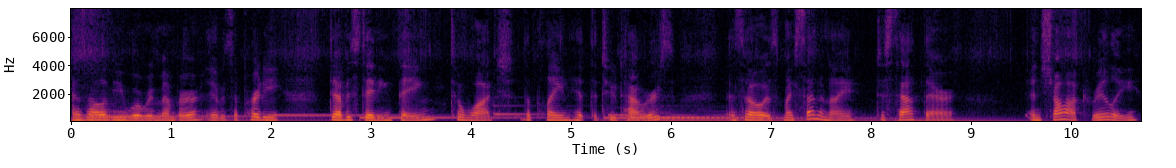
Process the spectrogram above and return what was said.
as all of you will remember, it was a pretty devastating thing to watch the plane hit the two towers. And so, as my son and I just sat there in shock, really,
